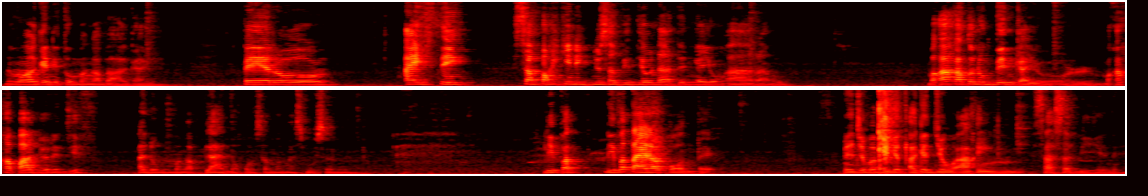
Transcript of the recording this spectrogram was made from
ng mga ganitong mga bagay. Pero, I think, sa pakikinig nyo sa video natin ngayong araw, makakatunog din kayo or makakapanyo rin if anong mga plano ko sa mga susunod. Lipat, lipat tayo ng konti. Medyo mabigat agad yung aking sasabihin eh.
